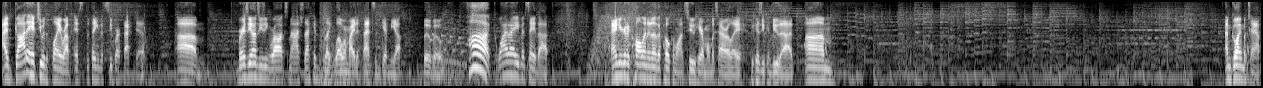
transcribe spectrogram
I've got to hit you with a play rough. It's the thing that's super effective. Um, Virizion's using Rock Smash. That could, like, lower my defense and give me a boo-boo. Fuck! Why did I even say that? And you're going to call in another Pokemon, too, here momentarily. Because you can do that. Um... I'm going with Tap.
